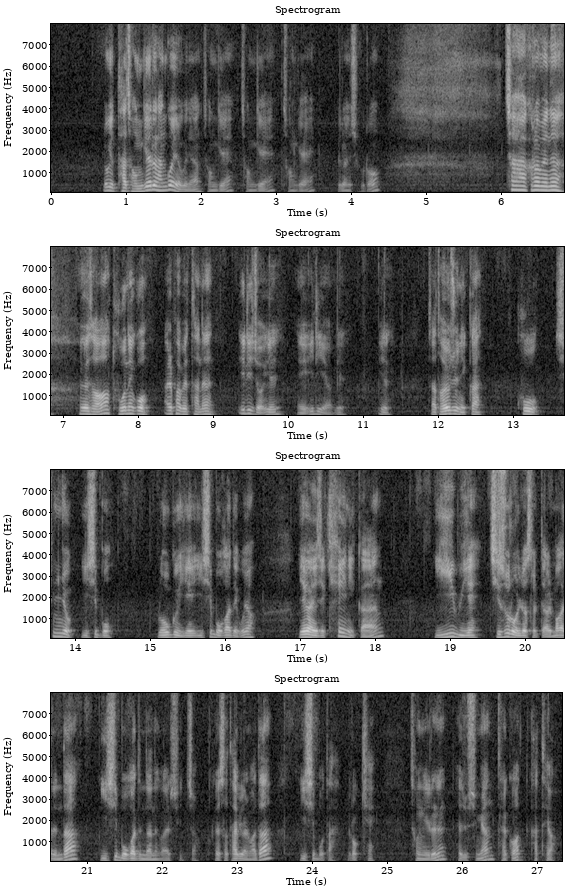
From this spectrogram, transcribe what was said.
여기 다 전개를 한 거예요. 그냥 전개, 전개, 전개 이런 식으로. 자 그러면은 여기서 두 군의 곱 알파 베타는 1이죠. 1. 예, 1이에요. 1. 1. 자 더해 주니까 9, 16, 25 로그 2에 25가 되고요. 얘가 이제 k니까 2 위에 지수를 올렸을 때 얼마가 된다? 25가 된다는 걸 알 수 있죠. 그래서 답이 얼마다? 25다. 이렇게 정리를 해 주시면 될 것 같아요.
